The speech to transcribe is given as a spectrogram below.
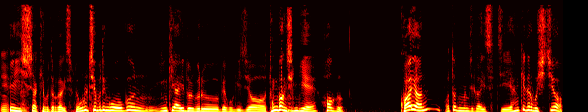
예, 회의 예. 시작해 보도록 하겠습니다. 오늘 제보된 곡은 인기 아이돌 그룹의 곡이죠. 동방신기의 허그. 과연 어떤 문제가 있을지 함께 들어보시죠.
